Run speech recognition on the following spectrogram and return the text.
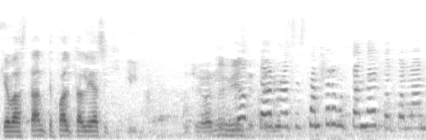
que bastante falta le hace gracias. Doctor, nos están preguntando de Totolán.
